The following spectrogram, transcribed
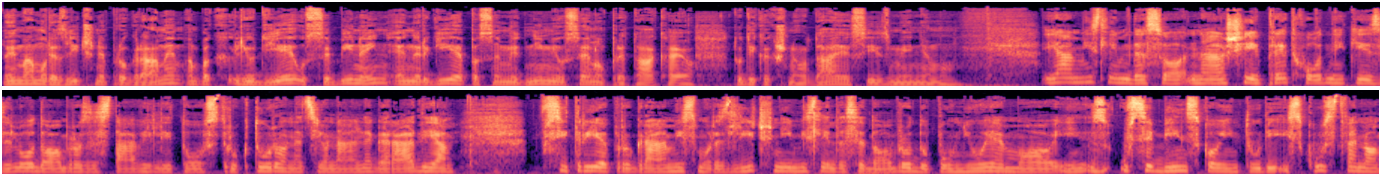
No, imamo različne programe, ampak ljudje, vsebine in energije pa se med njimi vseeno pretakajo. Tudi kakšne oddaje si izmenjamo. Ja, mislim, da so naši predhodniki zelo dobro zastavili to strukturo nacionalnega radija. Vsi trije programi smo različni, mislim, da se dobro dopolnjujemo in vsebinsko in tudi izkustveno.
